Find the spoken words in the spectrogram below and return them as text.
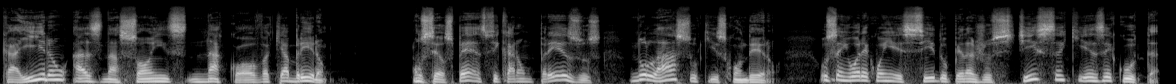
Caíram as nações na cova que abriram. Os seus pés ficaram presos no laço que esconderam. O Senhor é conhecido pela justiça que executa.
